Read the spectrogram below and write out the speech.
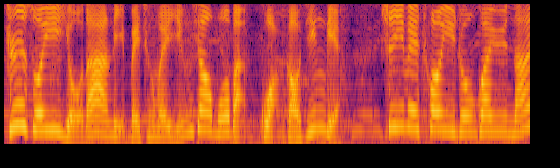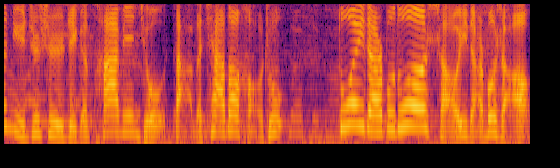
之所以有的案例被称为营销模板、广告经典，是因为创意中关于男女之事这个擦边球打得恰到好处。多一点不多，少一点不少。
